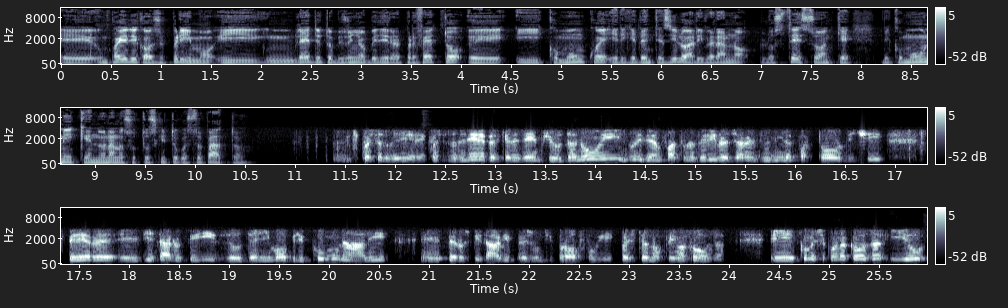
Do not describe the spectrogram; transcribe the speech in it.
Eh, un paio di cose. Primo, i, lei ha detto che bisogna obbedire al prefetto e i, comunque i richiedenti asilo arriveranno lo stesso anche nei comuni che non hanno sottoscritto questo patto? Questo è da vedere, questo è da vedere perché ad esempio da noi, noi abbiamo fatto una delibera già nel 2014 per eh, vietare l'utilizzo degli immobili comunali eh, per ospitare i presunti profughi, questa è una prima cosa. E come seconda cosa io,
